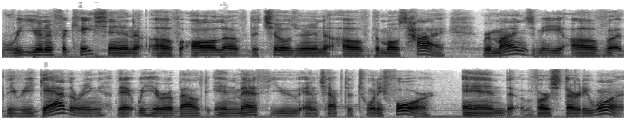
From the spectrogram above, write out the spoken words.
reunification of all of the children of the Most High reminds me of the regathering that we hear about in Matthew and chapter 24 and verse 31.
